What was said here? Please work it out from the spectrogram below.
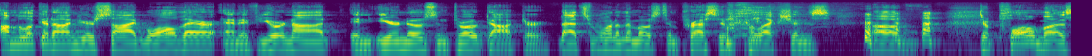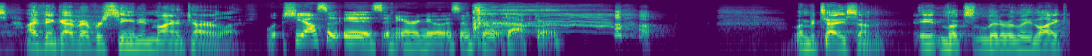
I'm looking on your side wall there, and if you're not an ear, nose, and throat doctor, that's one of the most impressive collections of diplomas I think I've ever seen in my entire life. Well, She also is an ear, nose, and throat doctor. Let me tell you something. It looks literally like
